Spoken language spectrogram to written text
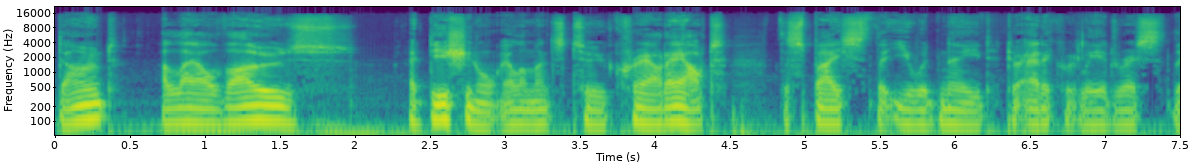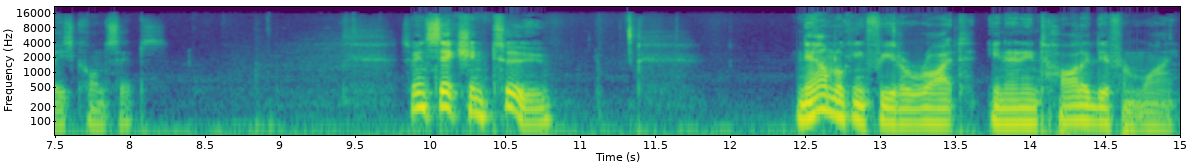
don't allow those additional elements to crowd out the space that you would need to adequately address these concepts. So in section 2, now I'm looking for you to write in an entirely different way.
